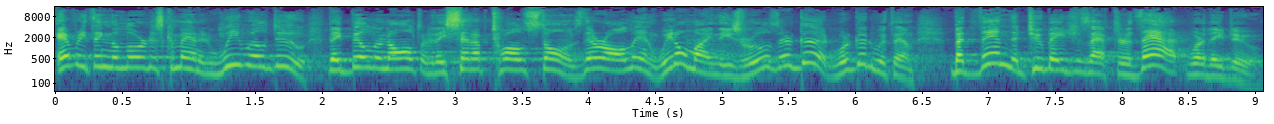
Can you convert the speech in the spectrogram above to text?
Everything the Lord has commanded, we will do. They build an altar, they set up 12 stones. They're all in. We don't mind these rules, they're good. We're good with them. But then the two pages after that, what do they do?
